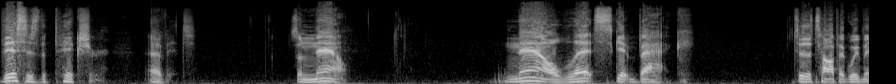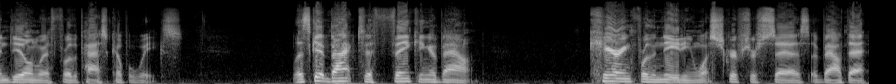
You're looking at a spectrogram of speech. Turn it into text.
This is the picture of it. So now, now let's get back to the topic we've been dealing with for the past couple weeks. Let's get back to thinking about caring for the needy and what Scripture says about that.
